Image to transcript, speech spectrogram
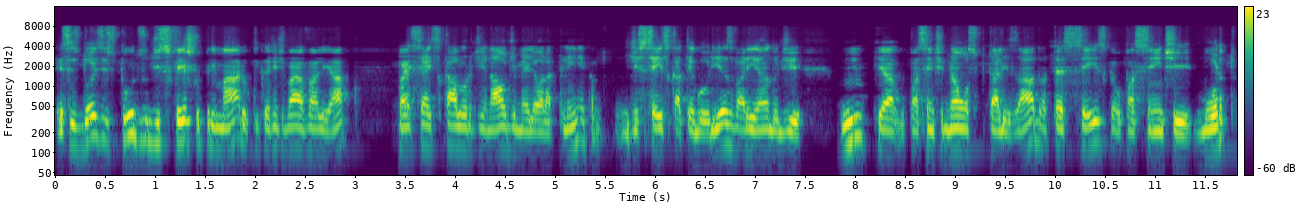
Esses dois estudos, o desfecho primário, o que, que a gente vai avaliar, vai ser a escala ordinal de melhora clínica, de seis categorias, variando de um, que é o paciente não hospitalizado, até seis, que é o paciente morto.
